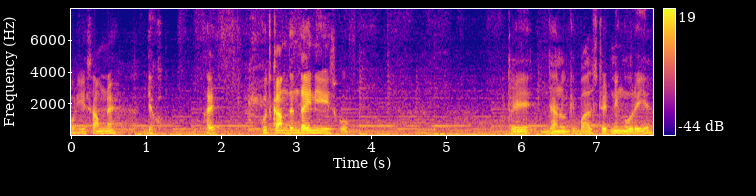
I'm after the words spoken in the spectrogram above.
और ये सामने देखो, है, कुछ काम धंधा ही नहीं है इसको। तो ये जानू की बाल स्ट्रेटनिंग हो रही है।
